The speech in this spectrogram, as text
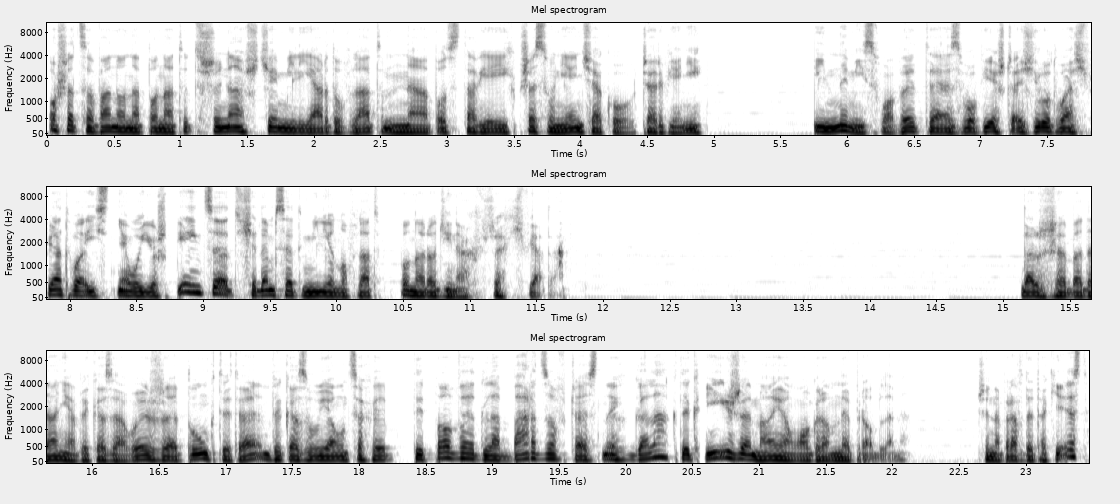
oszacowano na ponad 13 miliardów lat na podstawie ich przesunięcia ku czerwieni. Innymi słowy, te złowieszcze źródła światła istniały już 500-700 milionów lat po narodzinach wszechświata. Dalsze badania wykazały, że punkty te wykazują cechy typowe dla bardzo wczesnych galaktyk i że mają ogromny problem. Czy naprawdę tak jest?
